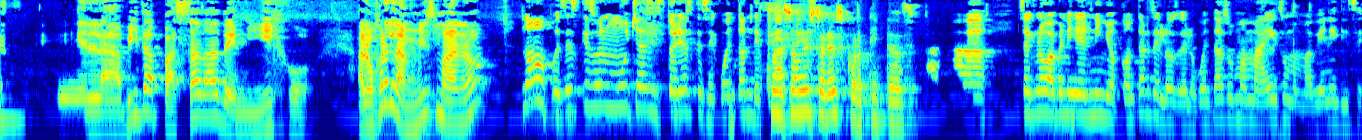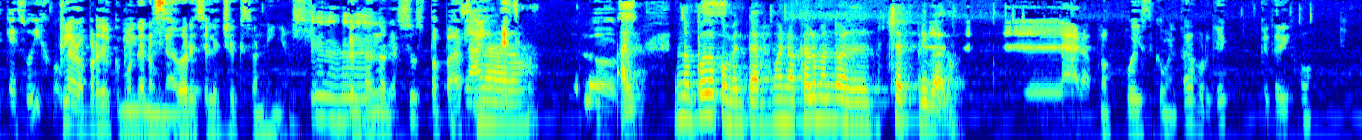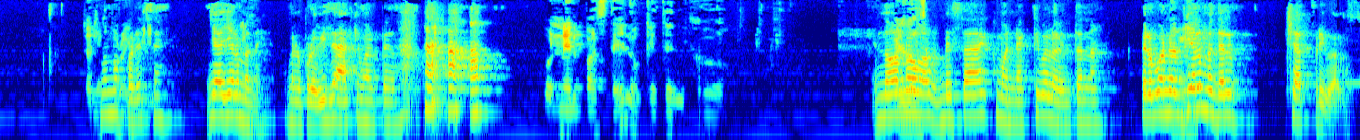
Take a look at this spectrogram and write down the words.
eh, La vida pasada de mi hijo. A lo mejor es la misma, ¿no? No, pues es que son muchas historias que se cuentan de Sí, padres. son historias cortitas. O sea, que no va a venir el niño a contárselos, se lo cuenta a su mamá y su mamá viene y dice que es su hijo. Claro, aparte el común denominador es el hecho de que son niños. Ujú. Contándole a sus papás. y Claro. es los- Ay, no puedo comentar. Bueno, acá lo mando al chat privado. Claro, no pudiste comentar, ¿por qué? ¿Qué te dijo? Te No me aparece. Ya, ya lo mandé. Me lo prohibí. Ah, qué mal pedo. ¿Con el pastel o qué te dijo? No, no, me está como inactiva la ventana. Pero bueno, ya lo mandé al chat privado.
